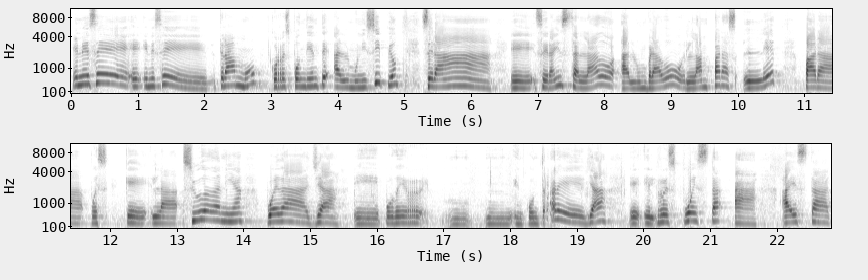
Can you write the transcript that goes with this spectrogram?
en ese, eh, en ese tramo correspondiente al municipio será, eh, será instalado alumbrado lámparas LED para pues que la ciudadanía pueda ya poder mm, mm, encontrar ya eh, respuesta a, esta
